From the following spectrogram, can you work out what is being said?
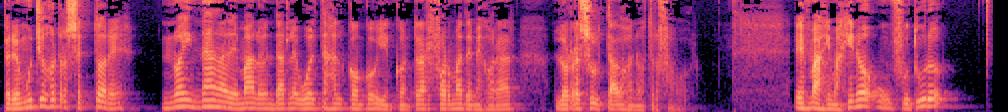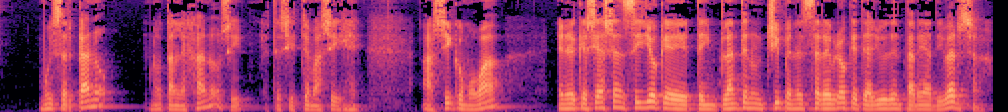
Pero en muchos otros sectores no hay nada de malo en darle vueltas al coco y encontrar formas de mejorar los resultados a nuestro favor. Es más, imagino un futuro muy cercano, no tan lejano, si este sistema sigue así como va, en el que sea sencillo que te implanten un chip en el cerebro que te ayude en tareas diversas.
